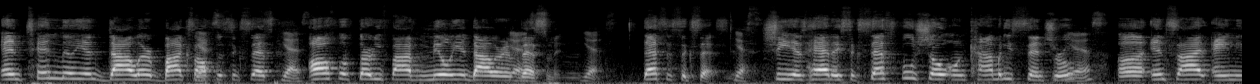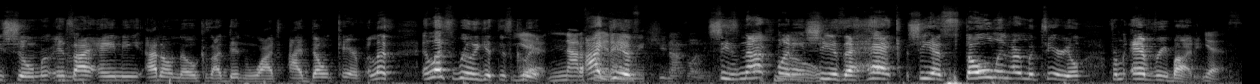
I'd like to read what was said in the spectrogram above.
and ten million dollar box Yes. office success Yes. off of thirty five million dollar Yes. investment. Yes. That's a success. Yes. She has had a successful show on Comedy Central. Yes. Mm-hmm. Uh, inside Amy Schumer. Inside Amy, I don't know because I didn't watch. I don't care. For, let's and let's really get this clear. Yeah, not a fan I give Amy. She's not funny. She's not funny. No. She is a hack. She has stolen her material from everybody. Yes.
